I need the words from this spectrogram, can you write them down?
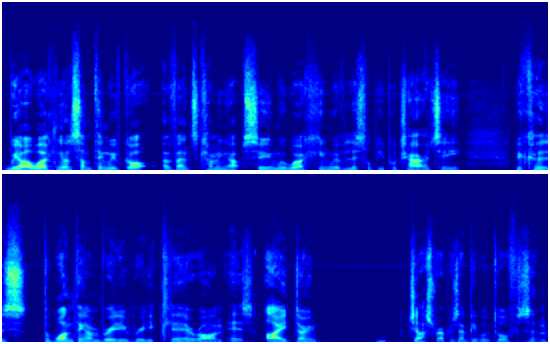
We are working on something. We've got events coming up soon. We're working with Little People Charity because the one thing I'm really, really clear on is I don't just represent people with dwarfism.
